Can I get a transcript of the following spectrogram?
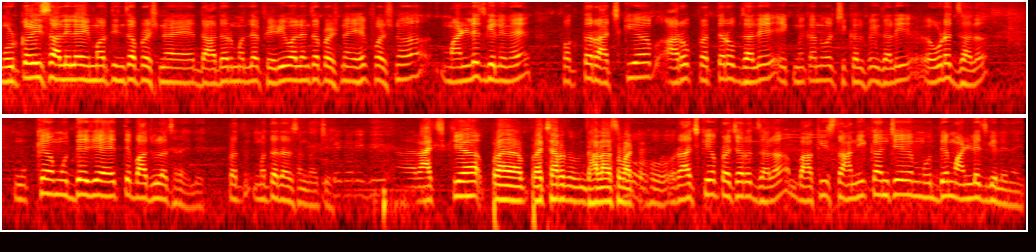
मोडकळीस आलेल्या इमारतींचा प्रश्न आहे दादरमधल्या फेरीवाल्यांचा प्रश्न आहे हे प्रश्न मांडलेच गेले नाही. फक्त राजकीय आरोप प्रत्यारोप झाले एकमेकांवर चिखलफेक झाली एवढंच झालं. मुख्य मुद्दे जे आहेत ते बाजूलाच राहिले प्रत मतदारसंघाचे. राजकीय प्र प्रचार झाला असं वाटतं? हो राजकीय प्रचारच झाला. बाकी स्थानिकांचे मुद्दे मांडलेच गेले नाही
